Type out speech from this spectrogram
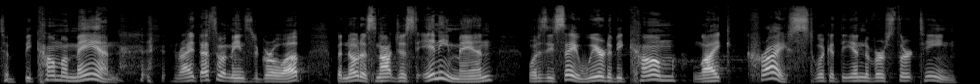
to become a man, right? That's what it means to grow up. But notice, not just any man. What does he say? We are to become like Christ. Look at the end of verse 13.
